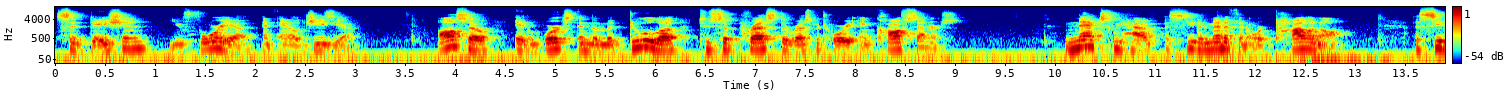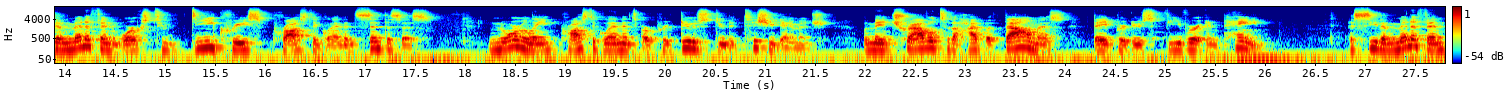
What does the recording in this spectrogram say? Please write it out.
sedation, euphoria, and analgesia. Also, it works in the medulla to suppress the respiratory and cough centers. Next, we have acetaminophen or Tylenol. Acetaminophen works to decrease prostaglandin synthesis. Normally, prostaglandins are produced due to tissue damage. When they travel to the hypothalamus, they produce fever and pain. Acetaminophen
